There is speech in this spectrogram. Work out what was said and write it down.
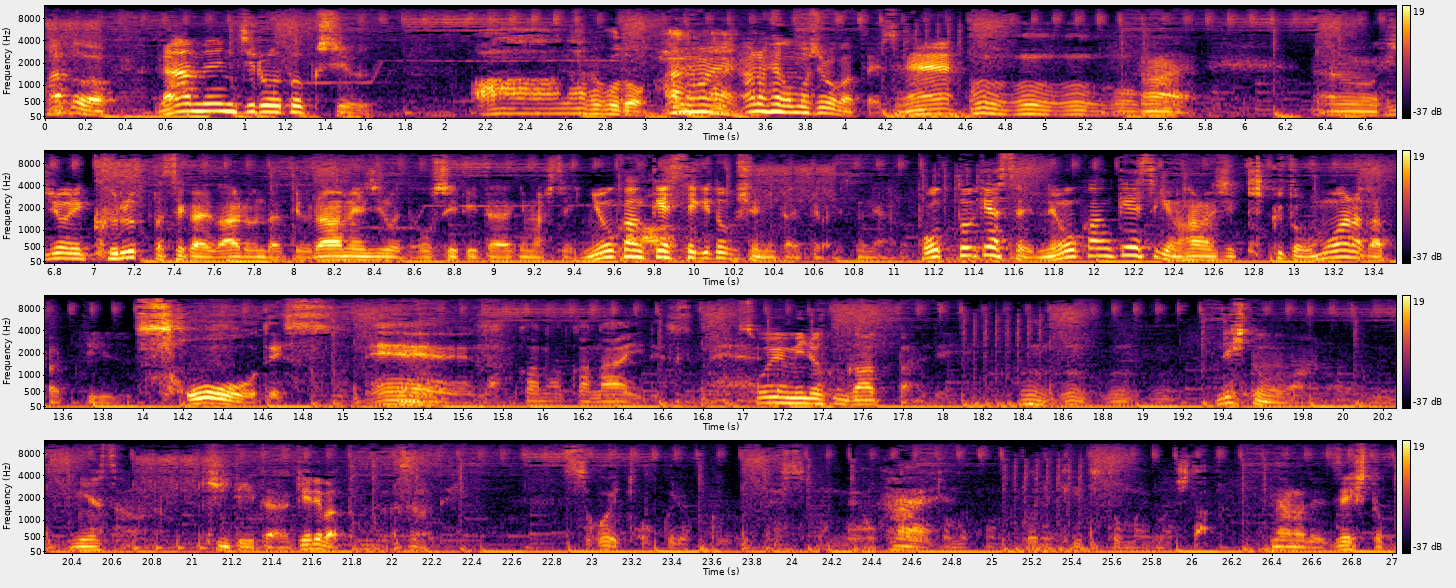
あとラーメン二郎特集。ああなるほど。あの,、はいはい。あの辺面白かったですね。うんうんうんうんはい。あの非常に狂った世界があるんだっていうラーメン二郎で教えていただきまして尿管結石特集に至ってはですねポッドキャストで尿管結石の話聞くと思わなかったっていう。そうですね、なかなかないですね。そういう魅力があったんで。うんうんうんうんぜひともあの皆さん聞いていただければと思いますので。すごいトーク力ですもんね。お二人とも本当に聞いたと思いました、なのでぜひとも、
